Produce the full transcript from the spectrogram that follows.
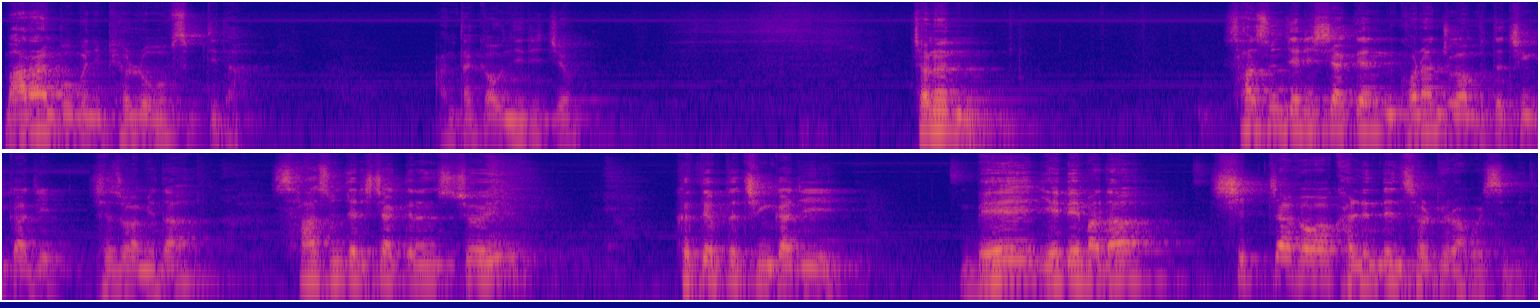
말하는 부분이 별로 없습니다. 안타까운 일이죠. 저는 사순절이 시작된 고난주간부터 지금까지 죄송합니다. 사순절이 시작되는 수요일 그때부터 지금까지 매 예배마다 십자가와 관련된 설교를 하고 있습니다.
